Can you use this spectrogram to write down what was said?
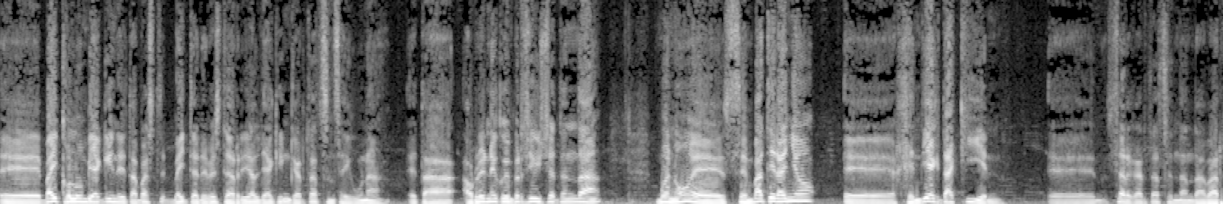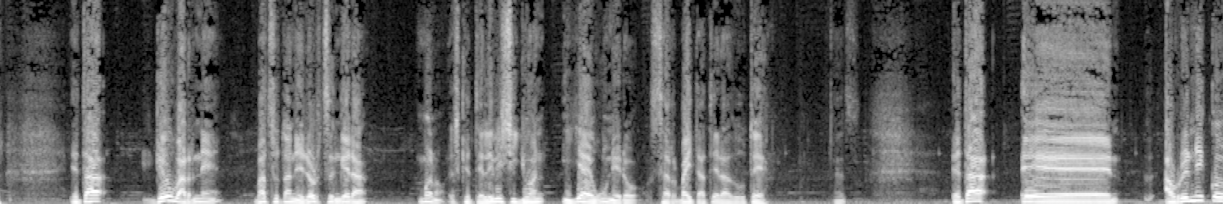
e, bai Kolumbiakin eta baita ere beste herrialdeakin gertatzen zaiguna. Eta aurreneko inbertsio izaten da bueno, e, zenbateraino e, jendiak dakien e, zer gertatzen dan da bar eta geu barne batzutan erortzen gera bueno, eske telebizioan ia egunero zerbait atera dute ez? eta e, aurreneko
